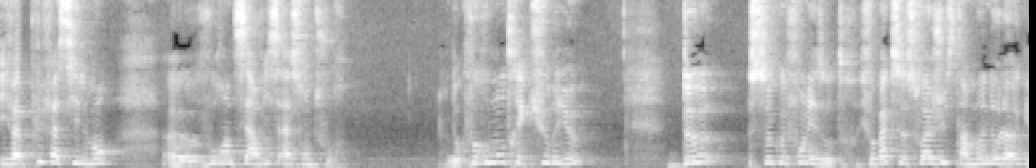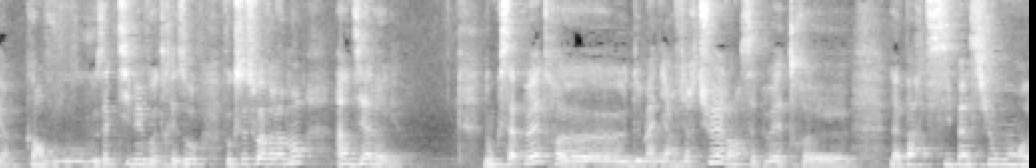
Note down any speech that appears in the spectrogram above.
il va plus facilement euh, vous rendre service à son tour. Donc, faut vous montrer curieux de ce que font les autres. Il ne faut pas que ce soit juste un monologue quand vous, activez votre réseau, il faut que ce soit vraiment un dialogue. Donc ça peut être euh, de manière virtuelle, hein. ça peut être euh, la participation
